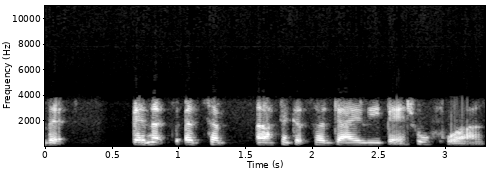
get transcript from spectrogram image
That and it's it's a I think it's a daily battle for us.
